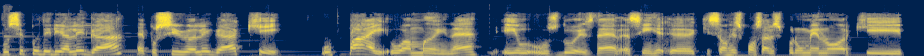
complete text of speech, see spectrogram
você poderia alegar, é possível alegar que o pai ou a mãe, né, e os dois, né, assim, é, que são responsáveis por um menor que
